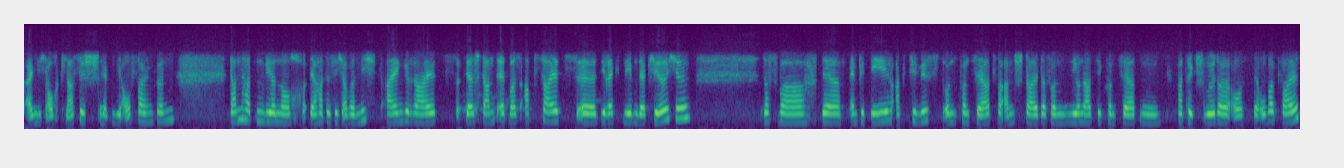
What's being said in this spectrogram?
eigentlich auch klassisch hätten die auffallen können. Dann hatten wir noch, der hatte sich aber nicht eingereiht, der stand etwas abseits, äh, direkt neben der Kirche. Das war der NPD-Aktivist und Konzertveranstalter von Neonazi-Konzerten Patrick Schröder aus der Oberpfalz,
